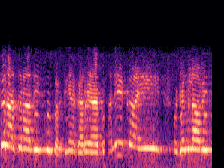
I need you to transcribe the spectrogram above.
ਤਰ੍ਹਾਂ ਤਰ੍ਹਾਂ ਦੀ ਕੋਈ ਭਗਤੀਆਂ ਕਰ ਰਿਹਾ ਕੋਈ ਅਨੇਕਾਂ ਹੀ ਉਹ ਜੰਗਲਾਂ ਵਿੱਚ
